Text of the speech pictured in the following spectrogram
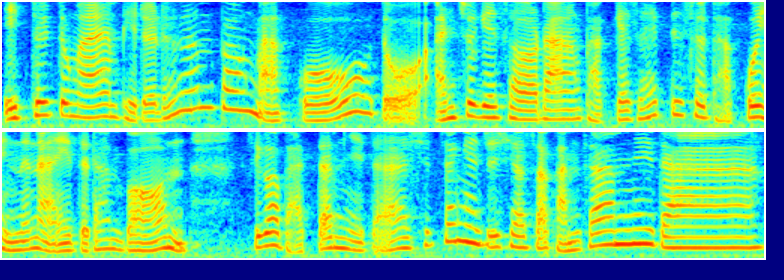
이틀 동안 비를 흠뻑 맞고 또 안쪽에서랑 밖에서 햇빛을 받고 있는 아이들 한번 찍어봤답니다. 시청해 주셔서 감사합니다.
